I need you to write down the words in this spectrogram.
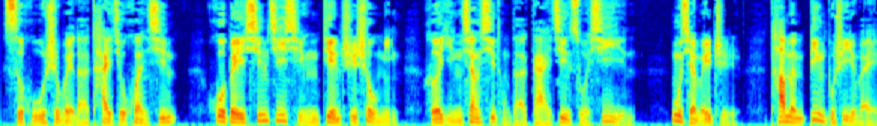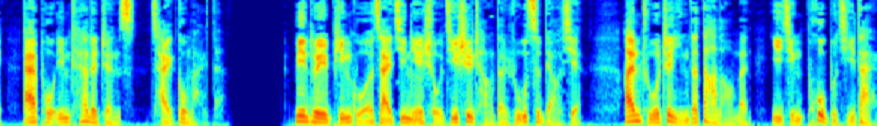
似乎是为了太旧换新，或被新机型电池寿命和影像系统的改进所吸引。目前为止，他们并不是因为 Apple Intelligence 才购买的。面对苹果在今年手机市场的如此表现，安卓阵营的大佬们已经迫不及待，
